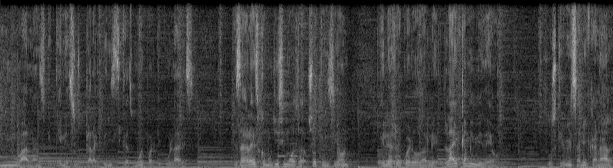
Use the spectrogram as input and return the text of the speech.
New Balance, que tiene sus características muy particulares. Les agradezco muchísimo su atención y les recuerdo darle like a mi video, suscribirse a mi canal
